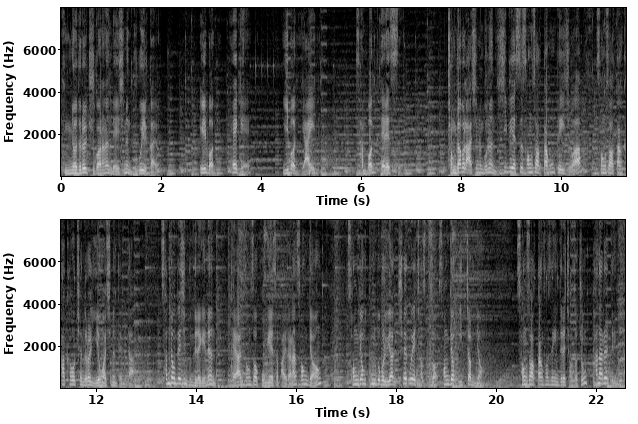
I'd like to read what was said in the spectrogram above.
궁녀들을 주관하는 내신은 누구일까요? 1번 헤게, 2번 야인, 3번 데레스. 정답을 아시는 분은 CBS 성서학당 홈페이지와 성서학당 카카오 채널을 이용하시면 됩니다. 선정되신 분들에게는 대한성서 공회에서 발간한 성경, 성경 통독을 위한 최고의 자습서 성경 2.0, 성서학당 선생님들의 저서 중 하나를 드립니다.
